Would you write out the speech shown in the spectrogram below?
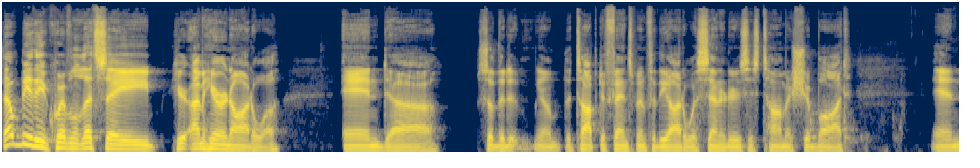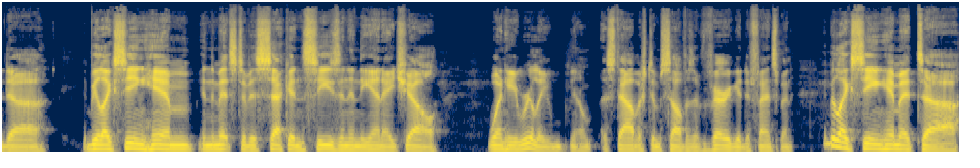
That would be the equivalent. Let's say here I'm here in Ottawa, and uh, so that you know the top defenseman for the Ottawa Senators is Thomas Chabot, and uh, it'd be like seeing him in the midst of his second season in the NHL when he really you know established himself as a very good defenseman. It'd be like seeing him at uh,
